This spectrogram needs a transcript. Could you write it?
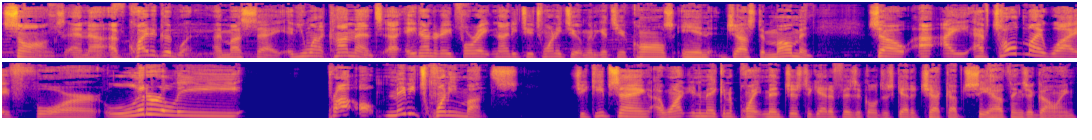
songs, and uh, quite a good one, I must say. If you want to comment, uh, 800 848 9222. I'm going to get to your calls in just a moment. So uh, I have told my wife for literally pro- oh, maybe 20 months. She keeps saying, I want you to make an appointment just to get a physical, just get a checkup to see how things are going.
